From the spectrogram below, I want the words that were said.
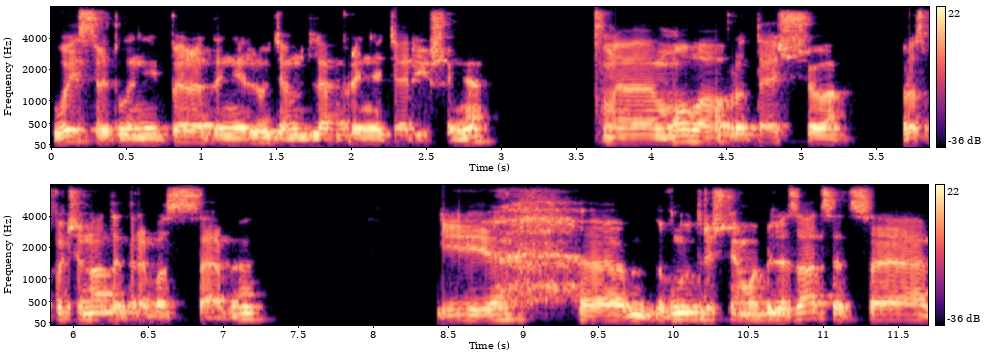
висвітлені і передані людям для прийняття рішення. Е, Мова про те, що розпочинати треба з себе. І е, внутрішня мобілізація це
